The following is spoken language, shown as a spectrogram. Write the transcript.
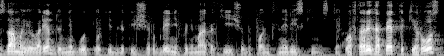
сдам ее в аренду, и мне будут платить 2000 рублей, не понимая, какие еще дополнительные риски нести. Во-вторых, опять-таки рост,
